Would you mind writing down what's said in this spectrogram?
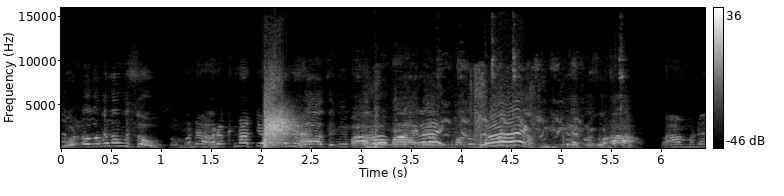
રોટલો તો બનાવું છું. તો મને હરખ ના ને. એલા તમે મારો ભૂલી ગયા પાછો, હા. હા મને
